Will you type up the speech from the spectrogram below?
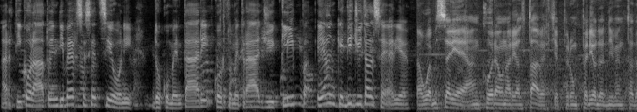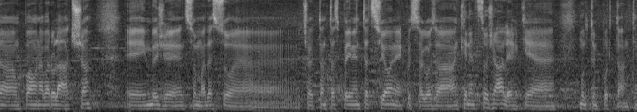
articolato in diverse sezioni, documentari, cortometraggi, clip e anche digital serie. La webserie è ancora una realtà perché per un periodo è diventata un po' una parolaccia. Invece insomma, adesso c'è tanta sperimentazione e questa cosa anche nel sociale che è molto importante.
